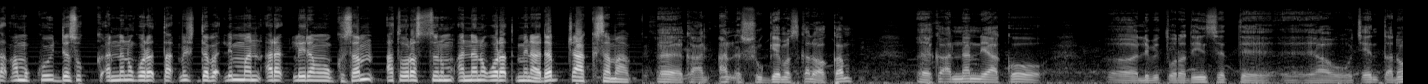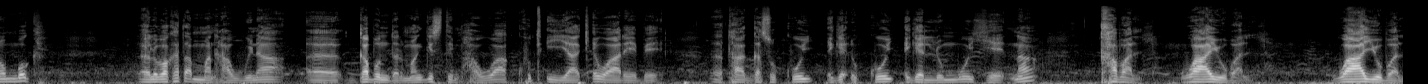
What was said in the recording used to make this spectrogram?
ጠማምኩ ደሱክ አነን ወረጥ ጣምሽ ደበልማን አራቅ ሊረመውክሰም አቶ ረስኑም አነን ወረጥ ሚናደብ ጫክሰማክ ሹጌ መስቀለው አካም ከአነን ያኮ libixuuradiin sette yaw ceenxanoomok lubakatamman hawwina gabundal mangistim hawwa ku xiyyaaqe waareebe taaggasukkuy egedhukkuy egellummuy heedna kabal waayubal waayubal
